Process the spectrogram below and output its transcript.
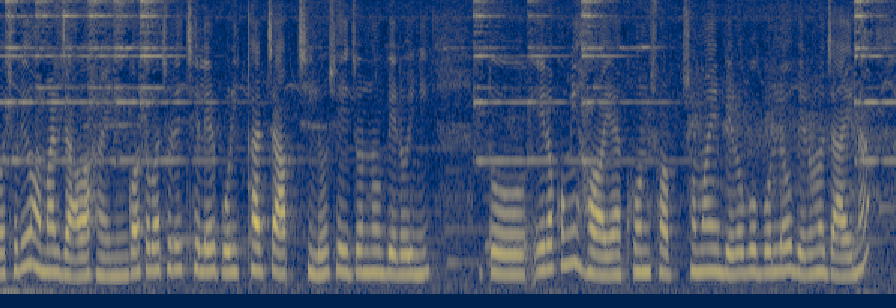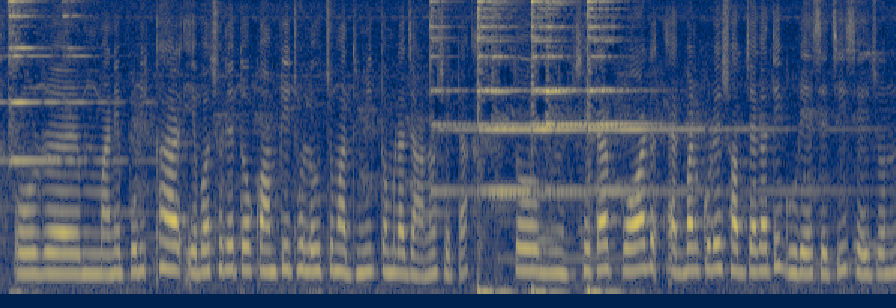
বছরেও আমার যাওয়া হয়নি। গত বছরের ছেলের পরীক্ষার চাপ ছিল, সেই জন্য বেরোয়নি। তো এরকমই হয়। এখন সব সময় বেরোবো বললেও বেরোনো যায় না। ওর মানে পরীক্ষা এবছরে তো কমপ্লিট হলো উচ্চ মাধ্যমিক, তোমরা জানো সেটা। তো সেটার পর একবার করে সব জায়গাতেই ঘুরে এসেছি, সেই জন্য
